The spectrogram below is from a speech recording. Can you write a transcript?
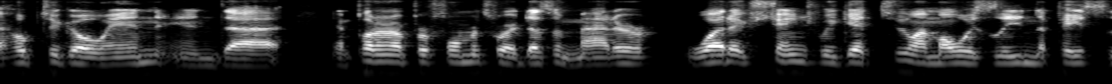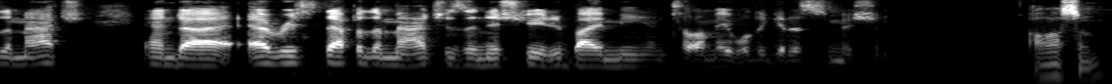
I hope to go in and uh, and put on a performance where it doesn't matter what exchange we get to. I'm always leading the pace of the match, and uh, every step of the match is initiated by me until I'm able to get a submission. Awesome.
